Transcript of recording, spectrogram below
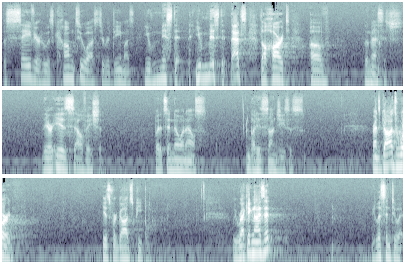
the Savior who has come to us to redeem us. You've missed it. You missed it. That's the heart of the message. There is salvation, but it's in no one else but His Son, Jesus. Friends, God's Word is for God's people. We recognize it, we listen to it.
